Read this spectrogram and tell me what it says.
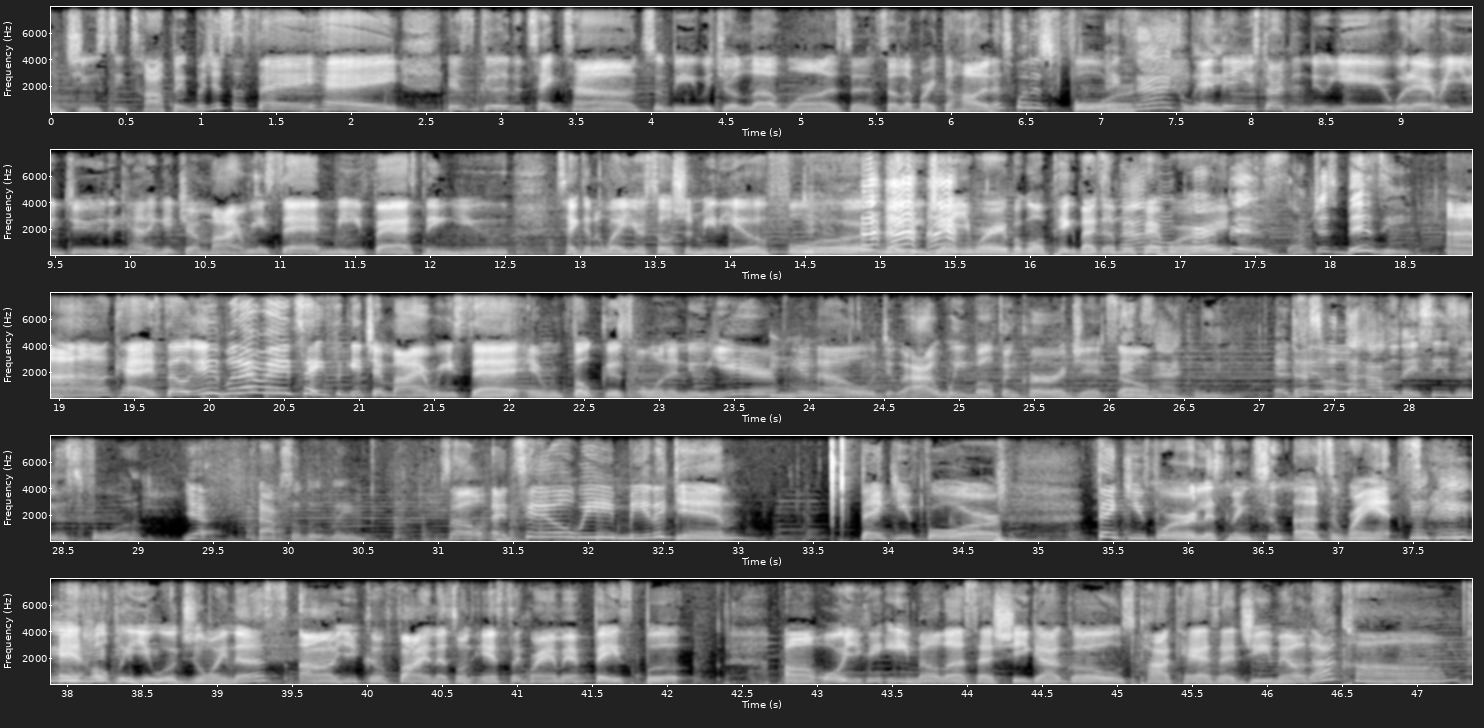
A juicy topic, but just to say, hey, it's good to take time to be with your loved ones and celebrate the holiday. That's what it's for. Exactly. And then you start the new year, whatever you do to kind of get your mind reset. Me fasting, you taking away your social media for maybe January, but gonna pick back It's up in not February. on purpose. I'm just busy. Ah, okay. So it, whatever it takes to get your mind reset and focus on a new year, you know, I, we both encourage it. So exactly. That's what the holiday season is for. Yeah, absolutely. So until we meet again, thank you for thank you for listening to us rant, and hopefully you will join us. Uh, you can find us on Instagram and Facebook. Um, or you can email us at she got goals podcast at gmail.com.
